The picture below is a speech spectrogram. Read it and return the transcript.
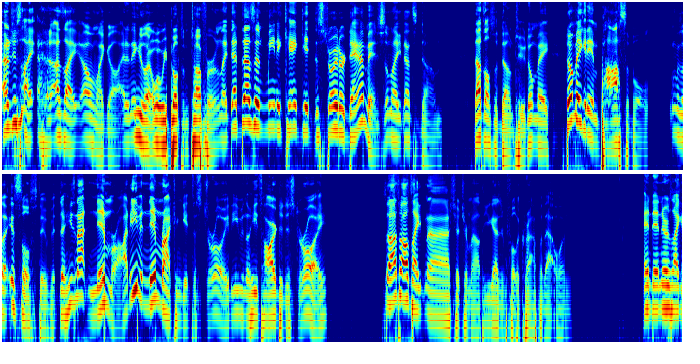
I'm just like, I was like, oh my god. And then he's like, well, we built them tougher. I'm like, that doesn't mean it can't get destroyed or damaged. I'm like, that's dumb. That's also dumb too. Don't make don't make it impossible. I was like, it's so stupid. He's not Nimrod. Even Nimrod can get destroyed, even though he's hard to destroy. So that's why I was like, nah, shut your mouth. You guys are full of crap with that one. And then there's like,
